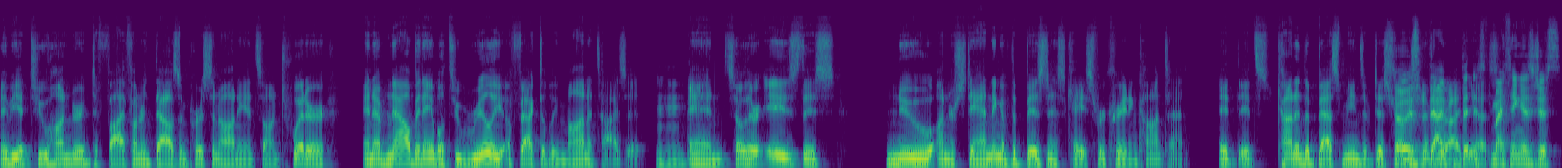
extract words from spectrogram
maybe a 200 to 500,000 person audience on Twitter and have now been able to really effectively monetize it. Mhm. And so there is this new understanding of the business case for creating content. It, it's kind of the best means of so is distribution of your that th- my thing is just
